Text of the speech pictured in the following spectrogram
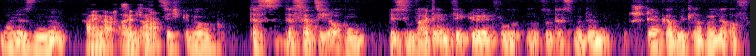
Mollesen, ne? 81, 81 ne? genau. Das, das hat sich auch ein bisschen weiterentwickelt, wo, so dass man dann stärker mittlerweile auf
